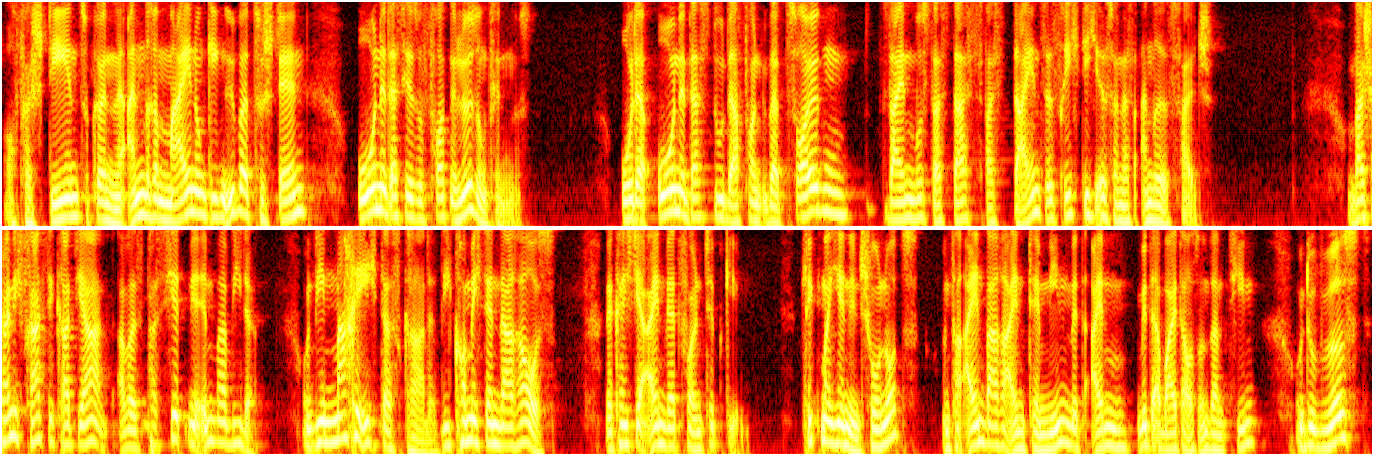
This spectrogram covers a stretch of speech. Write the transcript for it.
auch verstehen zu können, eine andere Meinung gegenüberzustellen, ohne dass ihr sofort eine Lösung finden müsst. Oder ohne dass du davon überzeugen sein musst, dass das, was deins ist, richtig ist und das andere ist falsch. Und wahrscheinlich fragst du dich gerade, ja, aber es passiert mir immer wieder. Und wie mache ich das gerade? Wie komme ich denn da raus? Da kann ich dir einen wertvollen Tipp geben. Klick mal hier in den Shownotes und vereinbare einen Termin mit einem Mitarbeiter aus unserem Team und du wirst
